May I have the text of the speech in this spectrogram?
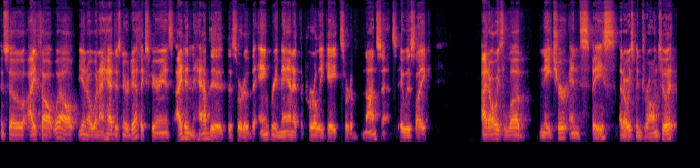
And so I thought, well, you know, when I had this near death experience, I didn't have the the sort of the angry man at the pearly gate sort of nonsense. It was like I'd always loved nature and space. I'd always been drawn to it.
